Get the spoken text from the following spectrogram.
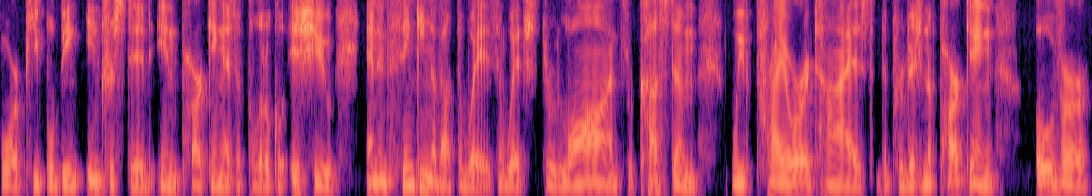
for people being interested in parking as a political issue and in thinking about the ways in which through law and through custom we've prioritized the provision of parking over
